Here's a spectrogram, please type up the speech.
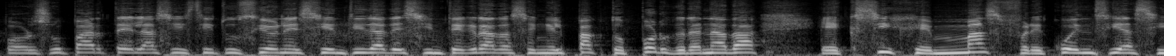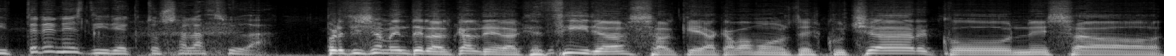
por su parte, las instituciones y entidades integradas en el Pacto por Granada exigen más frecuencias y trenes directos a la ciudad. Precisamente el alcalde de Algeciras, al que acabamos de escuchar, con esa,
